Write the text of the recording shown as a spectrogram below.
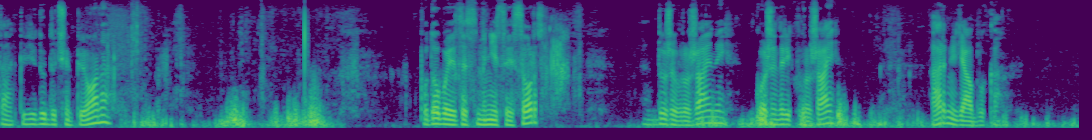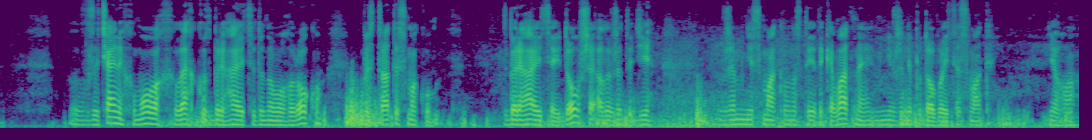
Так, підійду до чемпіона. Подобається мені цей сорт. Дуже врожайний, кожен рік врожай. Гарні яблука. В звичайних умовах легко зберігаються до Нового року без втрати смаку. Зберігаються і довше, але вже тоді вже мені смак воно стає таке ватне, мені вже не подобається смак його.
